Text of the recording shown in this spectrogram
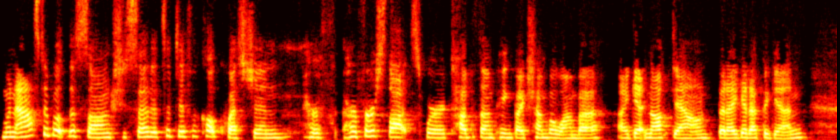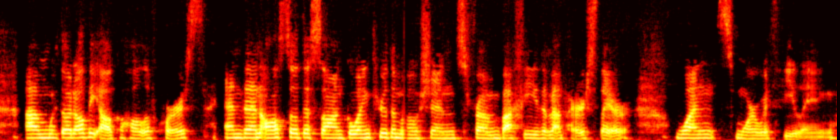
When asked about the song, she said it's a difficult question. Her, her first thoughts were Tub Thumping by Chumbawamba. I get knocked down, but I get up again, um, without all the alcohol, of course. And then also the song Going Through the Motions from Buffy the Vampire Slayer, Once More with Feeling.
